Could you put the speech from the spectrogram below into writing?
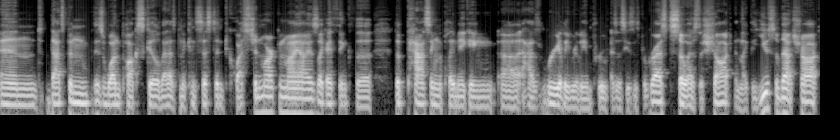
and that's been his one puck skill that has been a consistent question mark in my eyes. Like I think the the passing, the playmaking uh, has really really improved as the season's progressed. So has the shot and like the use of that shot,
